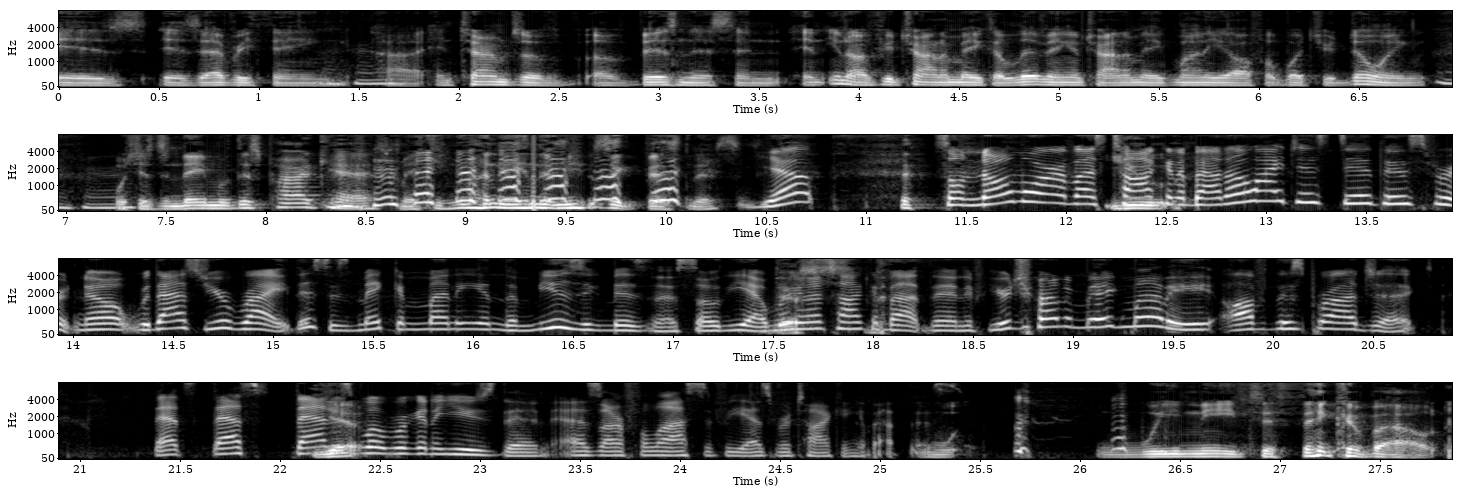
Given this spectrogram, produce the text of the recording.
is is everything Mm-hmm. uh, in terms of, of business and, and you know if you're trying to make a living and trying to make money off of what you're doing, Mm-hmm. which is the name of this podcast, making money in the music business. Yep. So no more of us You- talking about, oh, I just did this for no. That's you're right. This is making money in the music business. So yeah, we're going to talk about then if you're trying to make money off this project. That's that's that is Yep. what we're going to use then as our philosophy as we're talking about this. W- we need to think about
